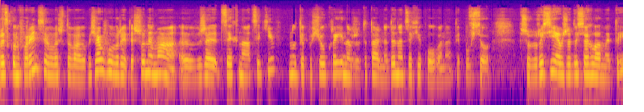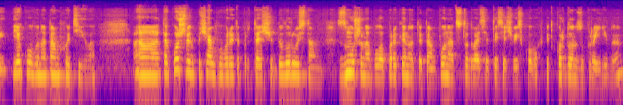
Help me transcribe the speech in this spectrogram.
прес-конференцію влаштував почав говорити, що нема е, вже цих нациків. Ну, типу, що Україна вже тотально денацифікована. Типу, все, що Росія вже досягла мети, яку вона там хотіла. А також він почав говорити про те, що Білорусь там змушена була перекинути там понад 120 тисяч військових під кордон з Україною.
